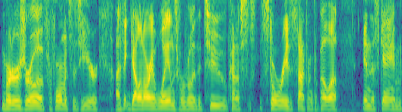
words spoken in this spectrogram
murderer's row of performances here. I think Gallinari and Williams were really the two kind of s- stories aside from Capela in this game.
